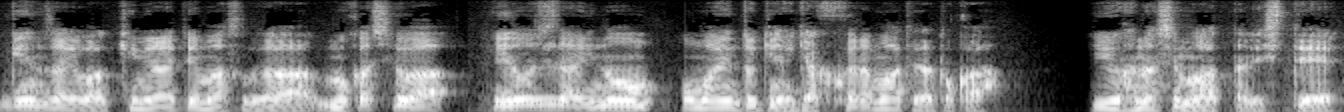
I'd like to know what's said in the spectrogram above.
現在は決められていますが、昔は江戸時代のお前の時には逆から回ってたとか、いう話もあったりして、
